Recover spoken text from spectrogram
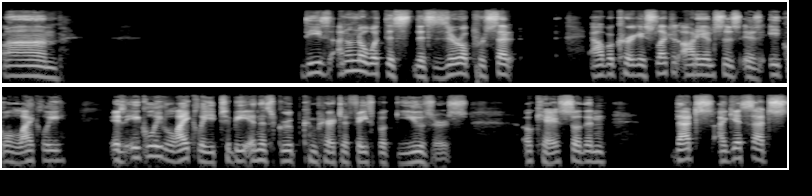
um these i don't know what this this zero percent Albuquerque selected audiences is equal likely is equally likely to be in this group compared to Facebook users. Okay, so then that's I guess that's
